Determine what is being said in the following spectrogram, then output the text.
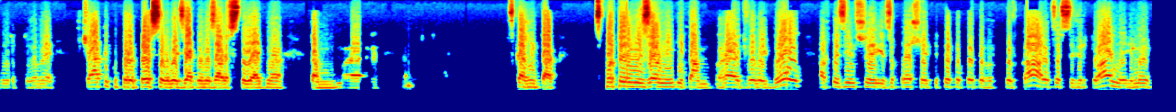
Тобто вони в чатику переписувались, як вони зараз стоять на там, е, скажімо так, спортивній зоні і там грають волейбол, а хтось інший запрошує піти попити пивка, але це все віртуально, і ми.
